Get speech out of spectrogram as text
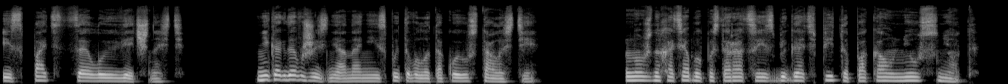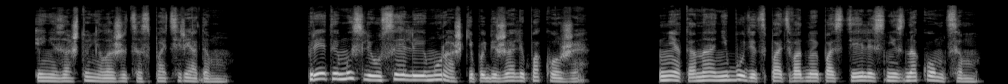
и спать целую вечность. Никогда в жизни она не испытывала такой усталости. Нужно хотя бы постараться избегать Пита, пока он не уснет, и ни за что не ложиться спать рядом. При этой мысли у Селии мурашки побежали по коже. Нет, она не будет спать в одной постели с незнакомцем.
